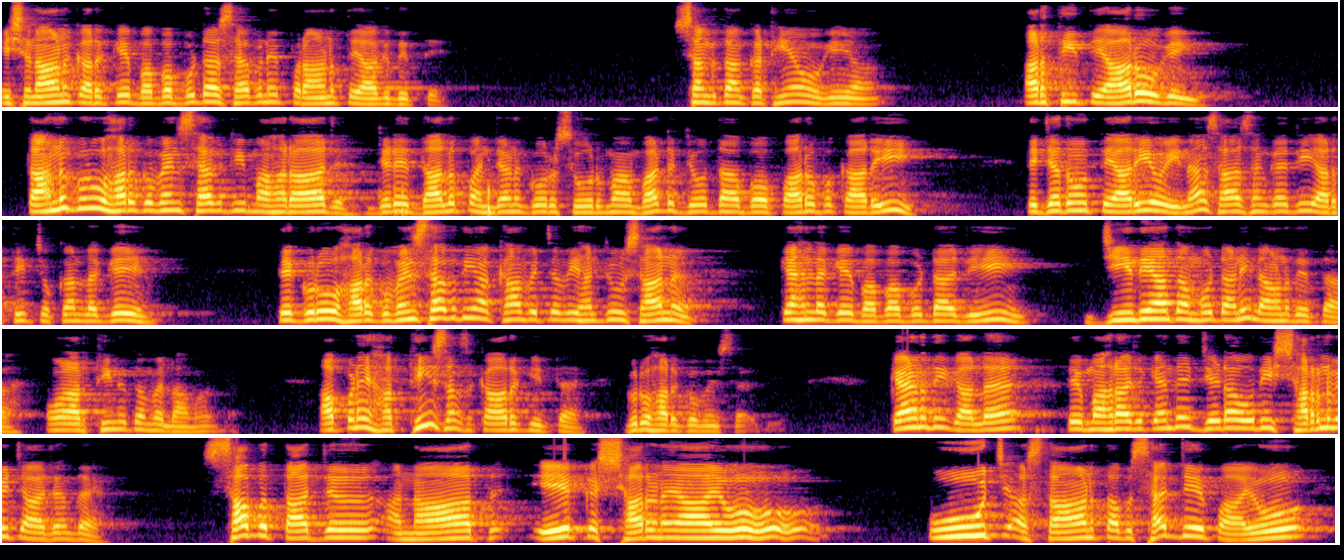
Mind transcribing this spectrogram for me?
ਇਸ਼ਨਾਨ ਕਰਕੇ ਬਾਬਾ ਬੁੱਢਾ ਸਾਹਿਬ ਨੇ ਪ੍ਰਾਣ ਤਿਆਗ ਦਿੱਤੇ। ਸੰਗਤਾਂ ਇਕੱਠੀਆਂ ਹੋ ਗਈਆਂ। ਅਰਥੀ ਤਿਆਰ ਹੋ ਗਈ। ਧੰਨ ਗੁਰੂ ਹਰਗੋਬਿੰਦ ਸਾਹਿਬ ਜੀ ਮਹਾਰਾਜ, ਜਿਹੜੇ ਦਲ ਭੰਜਨ ਗੁਰ ਸੂਰਮਾ ਵੱਡ ਜੋਧਾ ਬਹੁ ਪਰਉਪਕਾਰੀ ਤੇ ਜਦੋਂ ਤਿਆਰੀ ਹੋਈ ਨਾ, ਸਾਧ ਸੰਗਤ ਜੀ ਅਰਥੀ ਚੁੱਕਣ ਲੱਗੇ ਤੇ ਗੁਰੂ ਹਰਗੋਬਿੰਦ ਸਾਹਿਬ ਦੀਆਂ ਅੱਖਾਂ ਵਿੱਚ ਵੀ ਹੰਝੂ ਸਨ, ਕਹਿਣ ਲੱਗੇ, ਬਾਬਾ ਬੁੱਢਾ ਜੀ, ਜੀਂਦਿਆਂ ਤਾਂ ਮੋਢਾ ਨਹੀਂ ਲਾਉਣ ਦਿੱਤਾ, ਉਹ ਅਰਥੀ ਨੂੰ ਤਾਂ ਮੈਂ ਲਾਵਾਂਗਾ। ਆਪਣੇ ਹੱਥੀਂ ਸੰਸਕਾਰ ਕੀਤਾ ਗੁਰੂ ਹਰਗੋਬਿੰਦ ਸਾਹਿਬ ਜੀ। ਕਹਿਣ ਦੀ ਗੱਲ ਹੈ ਤੇ ਮਹਾਰਾਜ ਕਹਿੰਦੇ, ਜਿਹੜਾ ਉਹਦੀ ਸ਼ਰਨ ਵਿੱਚ ਆ ਜਾਂਦਾ ਹੈ, ਸਭ ਤਜ ਅਨਾਥ ਏਕ ਸ਼ਰਨ ਆਇਓ, ਊਚ ਅਸਥਾਨ ਤਬ ਸਹਜੇ ਪਾਇਓ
